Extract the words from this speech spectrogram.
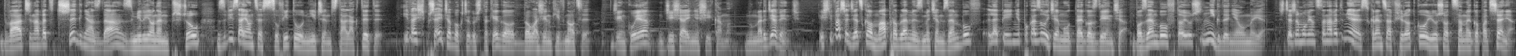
Dwa czy nawet trzy gniazda z milionem pszczół zwisające z sufitu niczym stalaktyty. I weź przejdź obok czegoś takiego do łazienki w nocy. Dziękuję, dzisiaj nie sikam. Numer 9. Jeśli wasze dziecko ma problemy z myciem zębów, lepiej nie pokazujcie mu tego zdjęcia, bo zębów to już nigdy nie umyje. Szczerze mówiąc, to nawet mnie skręca w środku już od samego patrzenia.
